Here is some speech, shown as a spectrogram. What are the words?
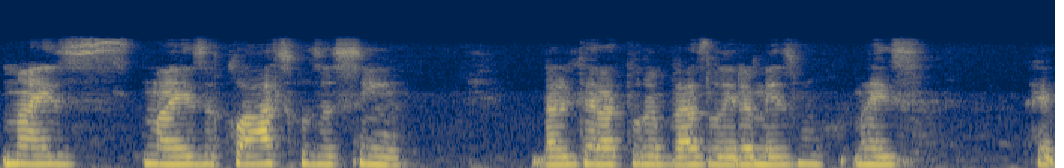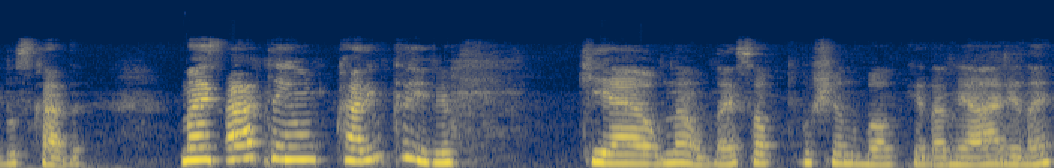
mais, mais clássicos assim da literatura brasileira mesmo, mais rebuscada. Mas, ah, tem um cara incrível. Que é, não, não é só puxando o bloco que é da minha área, né?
